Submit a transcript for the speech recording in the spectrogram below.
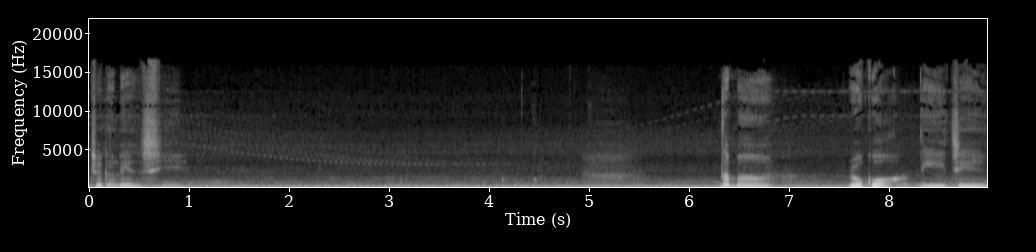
这个练习。那么，如果你已经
